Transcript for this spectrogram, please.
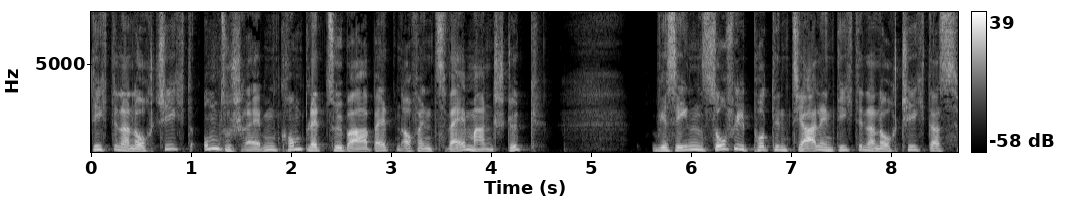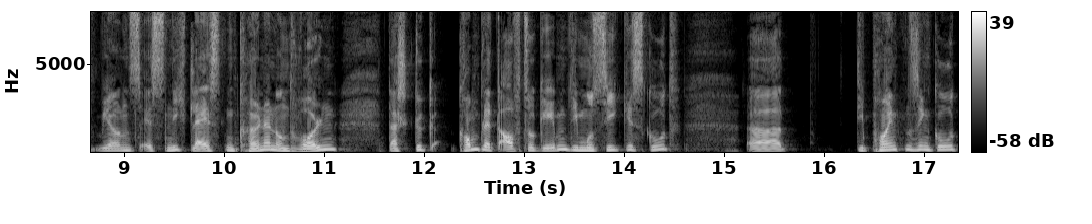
Dicht in der Nachtschicht umzuschreiben, komplett zu überarbeiten auf ein Zwei-Mann-Stück. Wir sehen so viel Potenzial in Dicht in der Nachtschicht, dass wir uns es nicht leisten können und wollen, das Stück komplett aufzugeben. Die Musik ist gut, äh, die Pointen sind gut,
